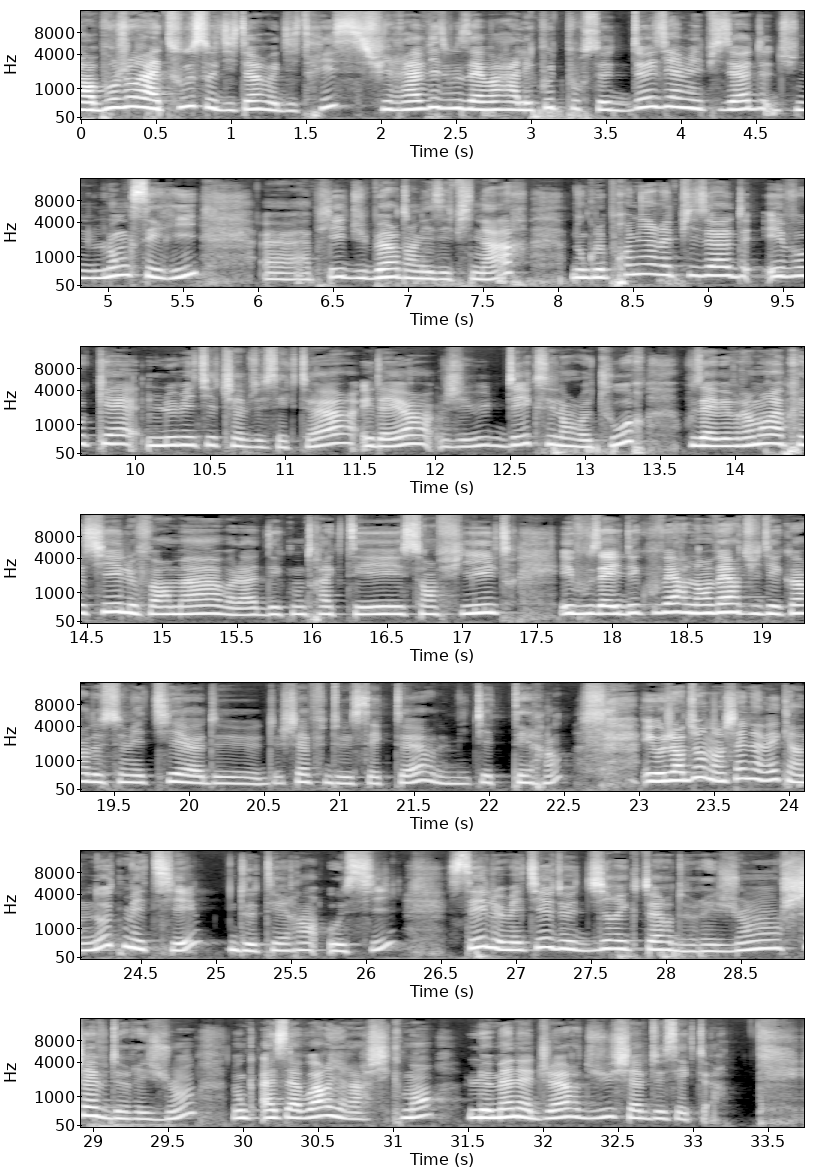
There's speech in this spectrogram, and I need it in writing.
Alors bonjour à tous, auditeurs, auditrices. Je suis ravie de vous avoir à l'écoute pour ce deuxième épisode d'une longue série euh, appelée Du beurre dans les épinards. Donc le premier épisode évoquait le métier de chef de secteur et d'ailleurs j'ai eu d'excellents retours. Vous avez vraiment apprécié le format voilà décontracté, sans filtre et vous avez découvert l'envers du décor de ce métier euh, de, de chef de secteur, le métier de terrain. Et aujourd'hui on enchaîne avec un autre métier de terrain aussi, c'est le métier de directeur de région, chef de région, donc à savoir hiérarchiquement le manager du chef de secteur.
